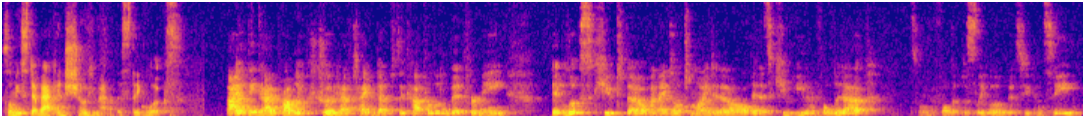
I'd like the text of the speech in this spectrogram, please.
So let me step back and show you how this thing looks. I think I probably could have tightened up the cuff a little bit for me. It looks cute though, and I don't mind it at all. And it's cute even folded up. So I'm gonna fold up the sleeve a little bit so you can see.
